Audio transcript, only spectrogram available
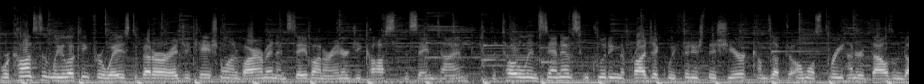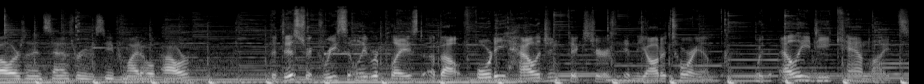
We're constantly looking for ways to better our educational environment and save on our energy costs at the same time. The total incentives, including the project we finished this year, comes up to almost $300,000 in incentives we received from Idaho Power. The district recently replaced about 40 halogen fixtures in the auditorium with LED can lights.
